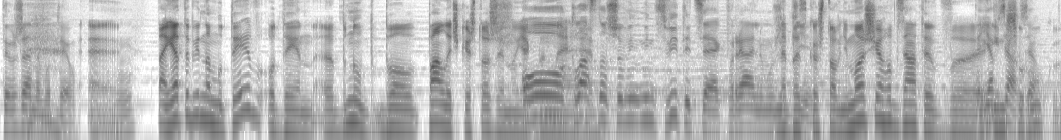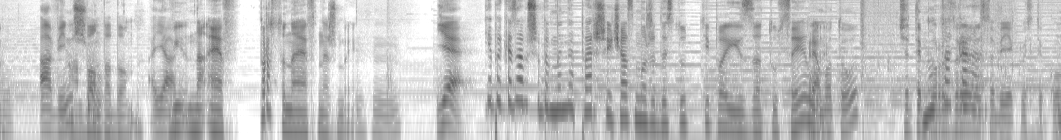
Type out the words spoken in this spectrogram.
Ти вже не мотив. Е, Та я тобі намутив один, е, ну, бо палички ж теж, ну якби О, не, класно, що він, він світиться, як в реальному не житті. безкоштовні. Можеш його взяти в Та я іншу взяв, взяв. руку. А, в іншу? А, бомба, бомба. А як? Він- на F. Просто на F нажми. Є, Я би казав, щоб мене перший час, може, десь тут, типу, і затусили. прямо тут? Чи типу Ну, така- розрили собі якусь таку.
